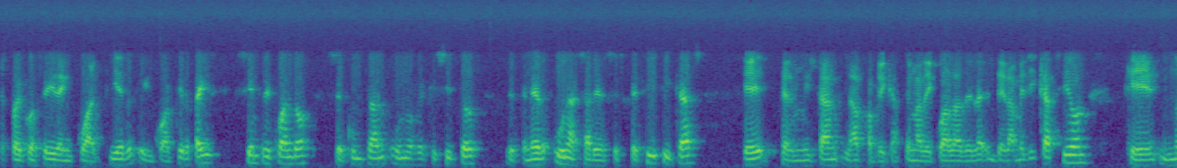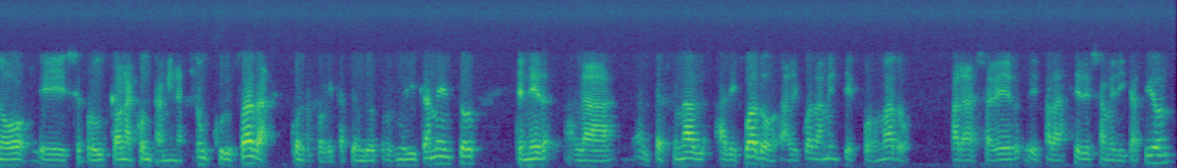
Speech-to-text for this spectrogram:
Se puede conseguir en cualquier, en cualquier país, siempre y cuando se cumplan unos requisitos de tener unas áreas específicas que permitan la fabricación adecuada de la, medicación, que no eh, se produzca una contaminación cruzada con la fabricación de otros medicamentos, tener al personal adecuado, adecuadamente formado para saber, eh, para hacer esa medicación,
